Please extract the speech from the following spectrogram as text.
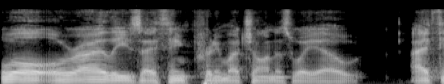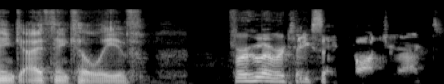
Well, O'Reilly's, I think, pretty much on his way out. I think, I think he'll leave for whoever takes that contract.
